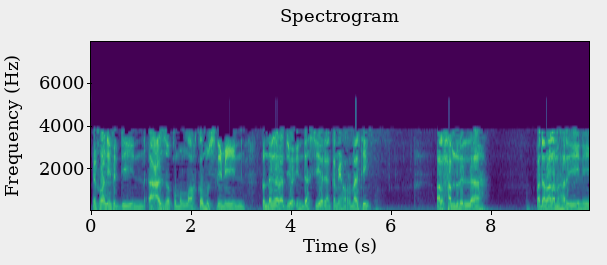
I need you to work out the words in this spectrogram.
Ikhwani Fiddin, A'azzakumullah, kaum muslimin, pendengar radio Indah Siar yang kami hormati. Alhamdulillah, pada malam hari ini,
